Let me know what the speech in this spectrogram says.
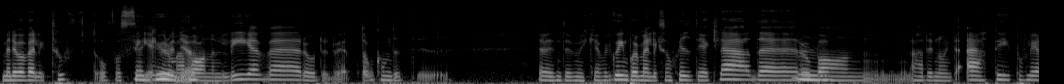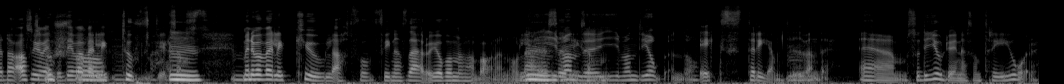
men det var väldigt tufft att få se Ja, hur gud, de här ja. barnen lever och du vet, de kom dit i jag vet inte hur mycket jag vill gå in på det men liksom skitiga kläder och Mm. barn hade nog inte ätit på flera dagar. Alltså jag vet inte, Usch, det var ja. väldigt tufft liksom. Mm. Men det var väldigt kul att få finnas där och jobba med de här barnen och lära Mm. sig givande, liksom, givande jobb ändå. extremt Mm. givande. Ehm, så det gjorde jag i nästan tre år.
